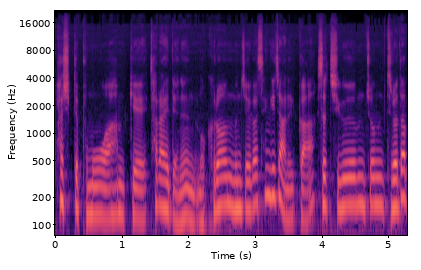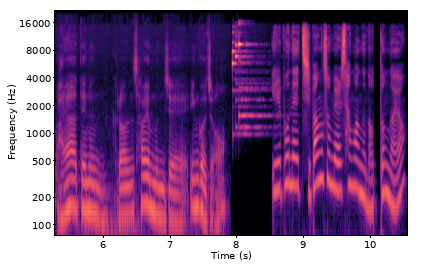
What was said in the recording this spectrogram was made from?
80대 부모와 함께 살아야 되는 뭐 그런 문제가 생기지 않을까. 그래서 지금 좀 들여다봐야 되는 그런 사회 문제인 거죠. 일본의 지방 소멸 상황은 어떤가요?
